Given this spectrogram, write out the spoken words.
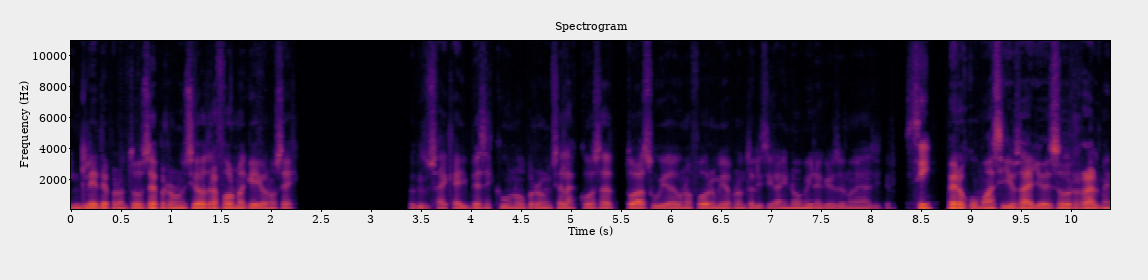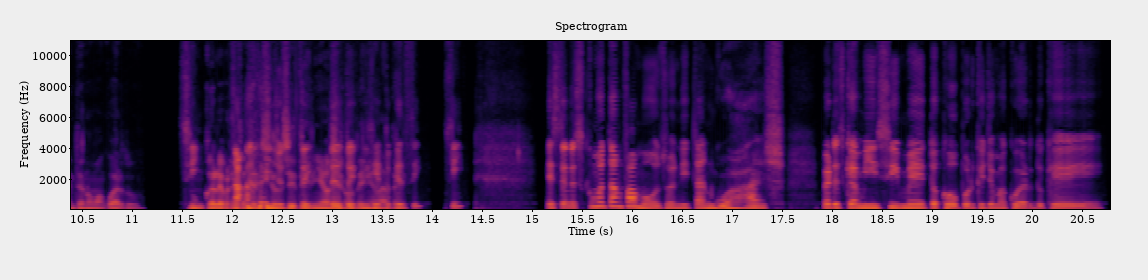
inglés. De pronto se pronuncia de otra forma que yo no sé. Porque tú sabes que hay veces que uno pronuncia las cosas toda su vida de una forma y de pronto le dice, ay, no, mira que eso no es así. Sí, Pero ¿cómo así? O sea, yo eso realmente no me acuerdo. sí. Nunca le presté atención si te- tenía o si no tenía diciendo que sí, sí. Este no es como tan famoso ni tan guash, pero es que a mí sí me tocó porque yo me acuerdo que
